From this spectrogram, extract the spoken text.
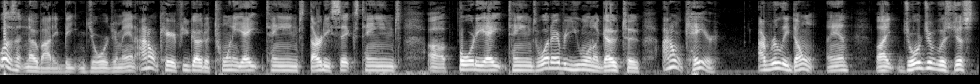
wasn't nobody beating Georgia, man. I don't care if you go to 28 teams, 36 teams, uh, 48 teams, whatever you want to go to. I don't care. I really don't, man. Like Georgia was just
